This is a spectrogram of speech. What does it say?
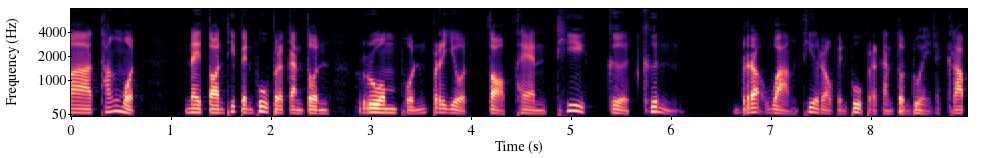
มาทั้งหมด ในตอนที่เป็นผู้ประกันตน รวมผลประโยชน์ตอบแทนที่เกิดขึ้น ระหว่างที่เราเป็นผู้ประกันตนด้วยนะครับ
